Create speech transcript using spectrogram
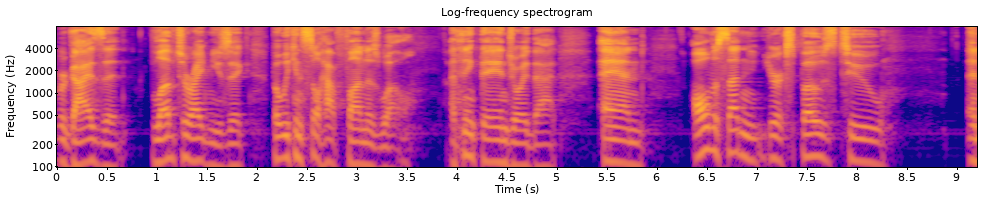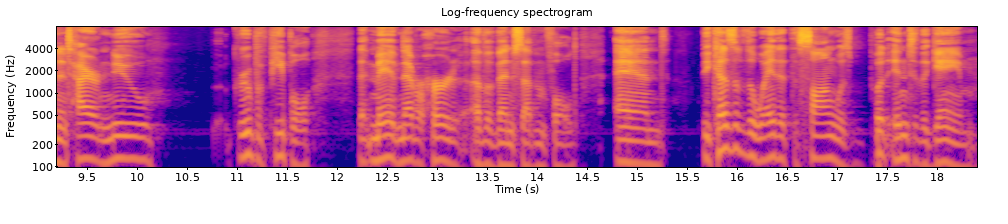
we're guys that love to write music but we can still have fun as well i think they enjoyed that and all of a sudden you're exposed to an entire new group of people that may have never heard of Avenged Sevenfold. And because of the way that the song was put into the game,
